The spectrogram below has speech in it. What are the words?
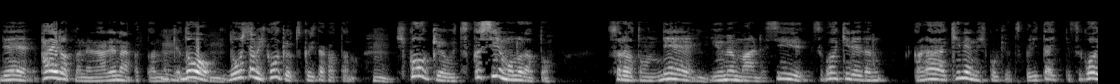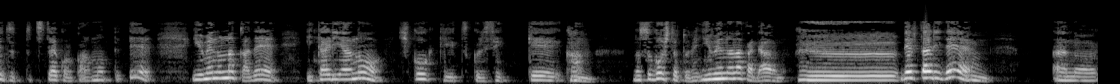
て、パイロットにはなれなかったんだけど、うんうんうんどうしても飛行機を作りたかったの。うん。飛行機は美しいものだと。空を飛んでうん夢もあるし、すごい綺麗だから、綺麗な飛行機を作りたいってすごいずっとちっちゃい頃から思ってて、夢の中でイタリアの飛行機作る設計家うんのすごい人とね、夢の中で会うの。へー。で、二人で、うん、あの、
